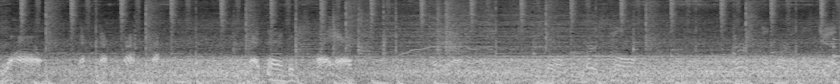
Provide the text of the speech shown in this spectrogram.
Wow. that sounds fast. Oh, yeah. Personal, personal, personal jet.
